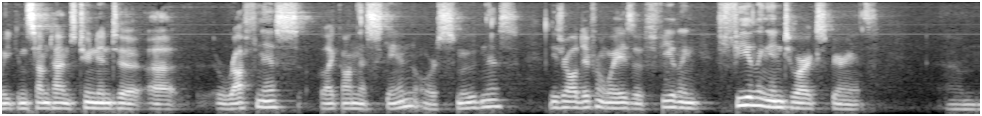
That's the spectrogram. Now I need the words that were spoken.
We can sometimes tune into uh, roughness, like on the skin, or smoothness. These are all different ways of feeling feeling into our experience. Um,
